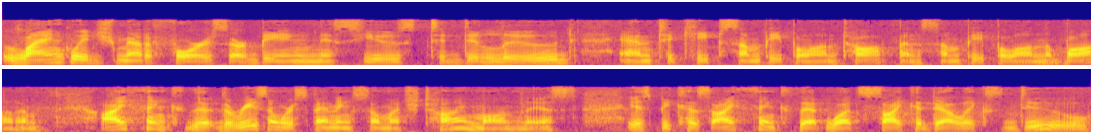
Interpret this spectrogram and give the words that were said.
language metaphors are being misused to delude and to keep some people on top and some people on the bottom. I think the reason we're spending so much time on this is because I think that what psychedelics do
